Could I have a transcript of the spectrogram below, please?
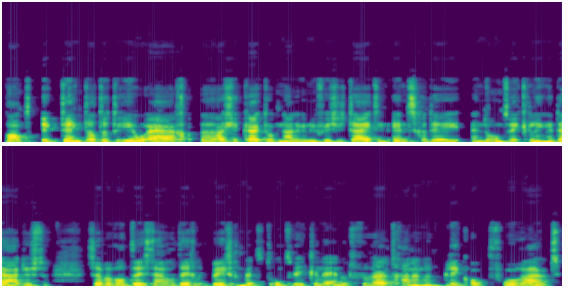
Want ik denk dat het heel erg, uh, als je kijkt ook naar de universiteit in Enschede en de ontwikkelingen daar. Dus ze hebben wel zijn wel degelijk bezig met het ontwikkelen en het vooruitgaan en het blik op vooruit.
